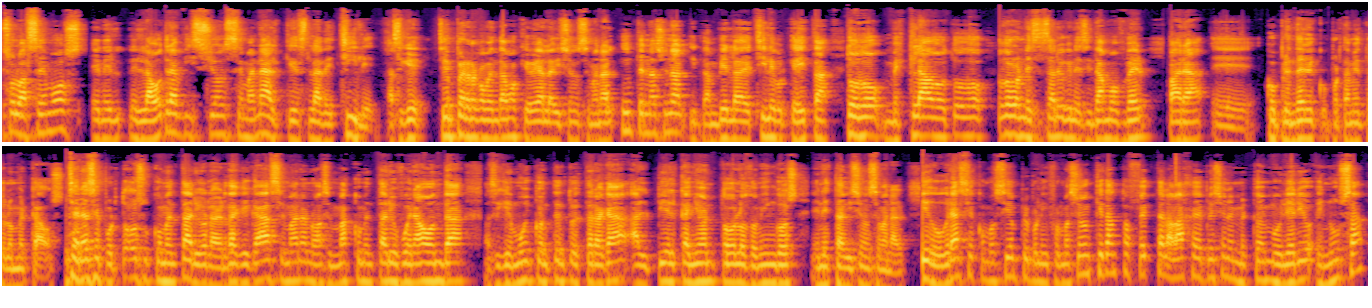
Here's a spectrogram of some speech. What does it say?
Eso lo hacemos en, el, en la otra visión semanal, que es la de Chile. Así que siempre recomendamos que vean la visión semanal internacional y también la de Chile, porque ahí está todo mezclado, todo, todo lo necesario que necesitamos ver para eh, comprender el comportamiento de los mercados. Muchas gracias por todos sus comentarios. La verdad que cada semana nos hacen más comentarios buena onda. Así que muy contento de estar acá al pie del cañón todos los domingos en esta visión semanal. Diego, gracias como siempre por la información. ¿Qué tanto afecta la baja de precio en el mercado inmobiliario en USA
